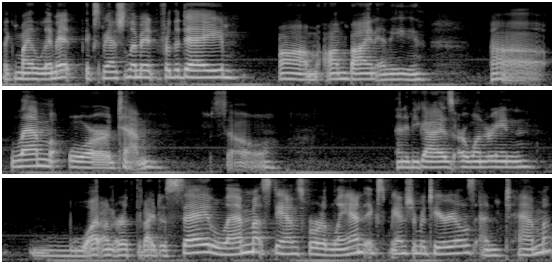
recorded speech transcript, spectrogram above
like my limit, expansion limit for the day um, on buying any uh, Lem or Tem. So, and if you guys are wondering what on earth did I just say, Lem stands for Land Expansion Materials and Tem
